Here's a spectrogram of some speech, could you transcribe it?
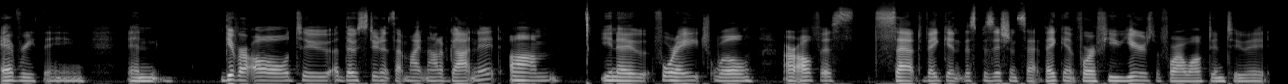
everything and give our all to those students that might not have gotten it. Um, you know, 4-H. Well, our office sat vacant. This position sat vacant for a few years before I walked into it,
